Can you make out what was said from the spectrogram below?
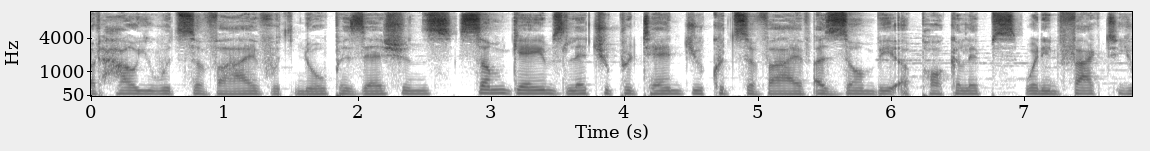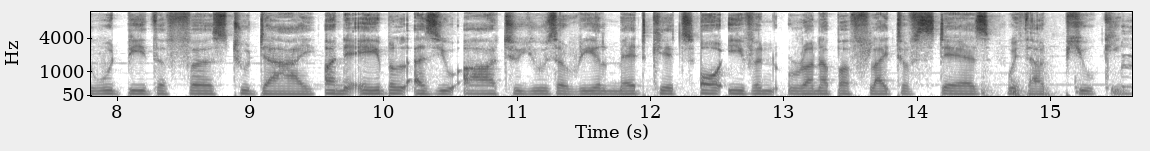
about how you would survive with no possessions. Some games let you pretend you could survive a zombie apocalypse when in fact you would be the first to die, unable as you are to use a real medkit or even run up a flight of stairs without puking.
